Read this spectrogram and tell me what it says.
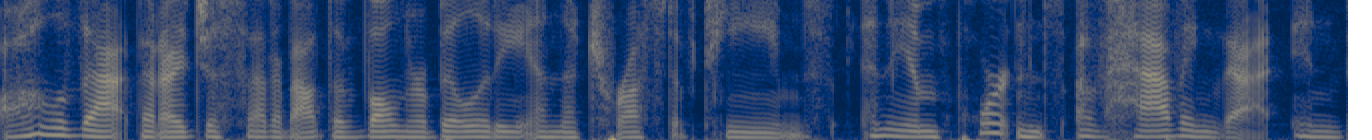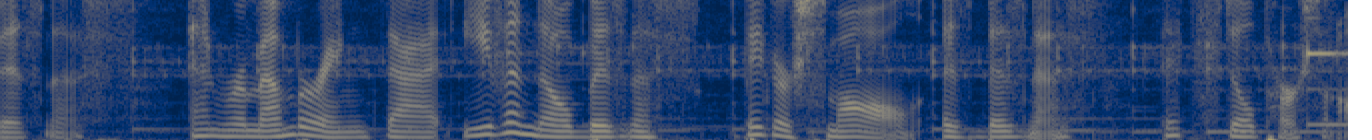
all of that that I just said about the vulnerability and the trust of teams and the importance of having that in business and remembering that even though business, big or small, is business, it's still personal.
